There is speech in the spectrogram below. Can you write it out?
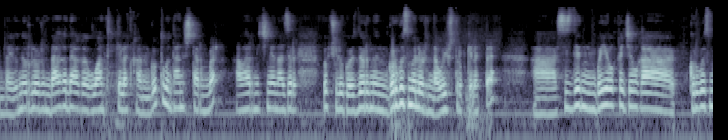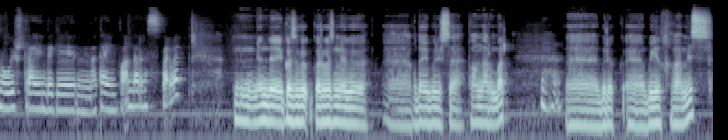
мындай өнөрлөрүн дагы дагы улантып келаткан көптөгөн тааныштарым бар. Алардын ичинен азыр көпчүлүгү өздөрүнүн көргөзмөлөрүн да уюштуруп келет да. Сиздин быйылкы жылга көргөзмө уюштурайын деген атайын пландарыңыз барбы менде көргөзмөгө кудай буюрса пландарым бар бирок быйылкыга эмес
